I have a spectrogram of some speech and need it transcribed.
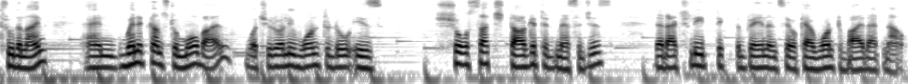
through the line. And when it comes to mobile, what you really want to do is show such targeted messages that actually tick the brain and say, okay, I want to buy that now.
